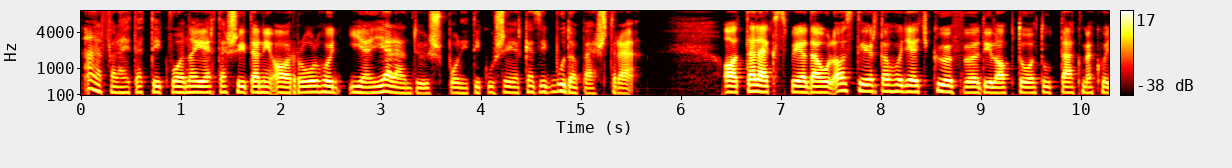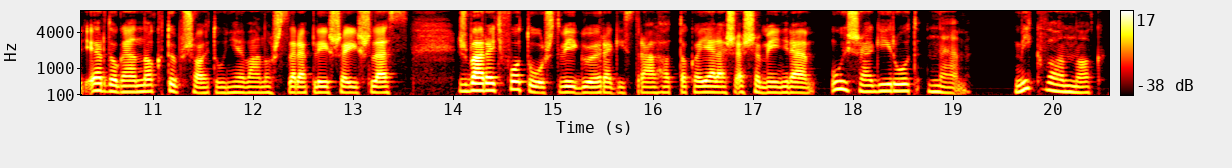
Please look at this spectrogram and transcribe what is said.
elfelejtették volna értesíteni arról, hogy ilyen jelentős politikus érkezik Budapestre. A Telex például azt írta, hogy egy külföldi laptól tudták meg, hogy Erdogánnak több sajtónyilvános szereplése is lesz, és bár egy fotóst végül regisztrálhattak a jeles eseményre, újságírót nem. Mik vannak?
